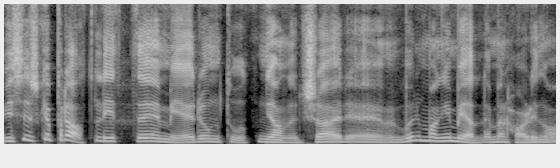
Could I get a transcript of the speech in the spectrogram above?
Hvis vi skal prate litt eh, mer om Toten Janitsjar, eh, hvor mange medlemmer har de nå?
